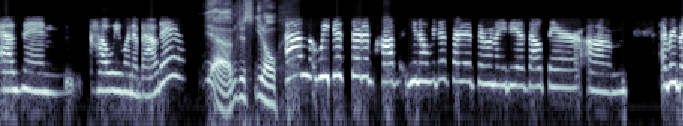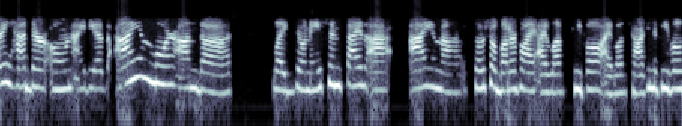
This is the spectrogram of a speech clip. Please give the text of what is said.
as in how we went about it. Yeah, I'm just you know Um, we just started pop. You know, we just started throwing ideas out there. Um, everybody had their own ideas. I am more on the like donation side. I I am a social butterfly. I love people. I love talking to people.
